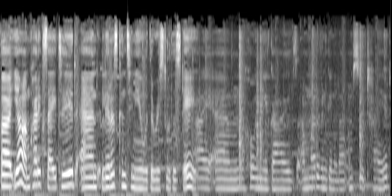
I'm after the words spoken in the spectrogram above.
But yeah, I'm quite excited and let us continue with the rest of this day. I am home you guys. I'm not even gonna lie, I'm so tired.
